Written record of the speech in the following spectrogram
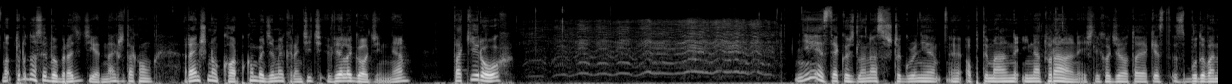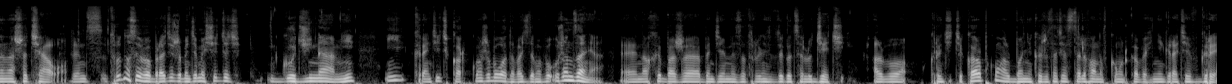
No trudno sobie wyobrazić jednak, że taką ręczną korbką będziemy kręcić wiele godzin, nie? Taki ruch nie jest jakoś dla nas szczególnie e, optymalny i naturalny, jeśli chodzi o to, jak jest zbudowane nasze ciało. Więc trudno sobie wyobrazić, że będziemy siedzieć godzinami i kręcić korbką, żeby ładować domowe urządzenia. E, no chyba, że będziemy zatrudniać do tego celu dzieci. Albo kręcicie korbką, albo nie korzystacie z telefonów komórkowych i nie gracie w gry.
